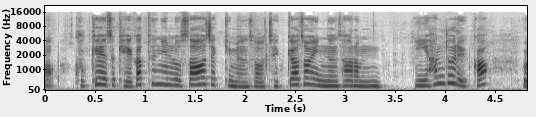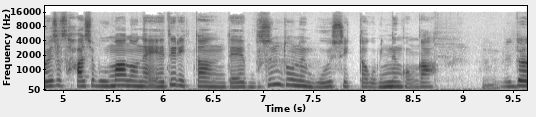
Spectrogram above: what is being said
어, 국회에서 개 같은 일로 싸워제끼면서 제껴져 있는 사람 이 한둘일까? 월세 45만 원에 애들 있다는데 무슨 돈을 모을 수 있다고 믿는 건가? 음, 일단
